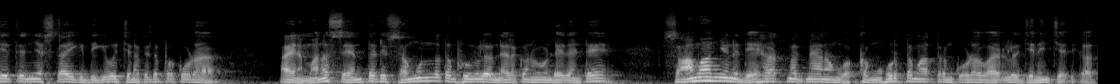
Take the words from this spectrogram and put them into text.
చైతన్య స్థాయికి దిగి వచ్చిన పిదప కూడా ఆయన మనస్సు ఎంతటి సమున్నత భూమిలో నెలకొని ఉండేదంటే సామాన్యుని దేహాత్మ జ్ఞానం ఒక్క ముహూర్తం మాత్రం కూడా వారిలో జనించేది కాదు.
